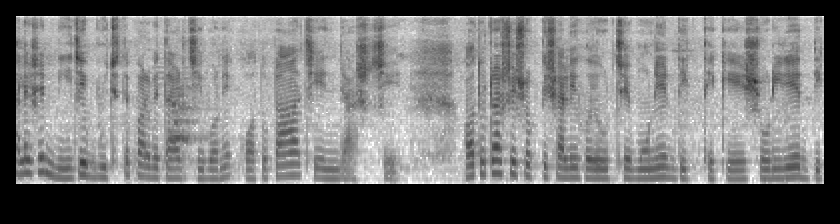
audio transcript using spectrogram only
তাহলে সে নিজে বুঝতে পারবে তার জীবনে কতটা চেঞ্জ আসছে। কতটা সে শক্তিশালী হয়ে উঠছে মনের দিক থেকে, শরীরের দিক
